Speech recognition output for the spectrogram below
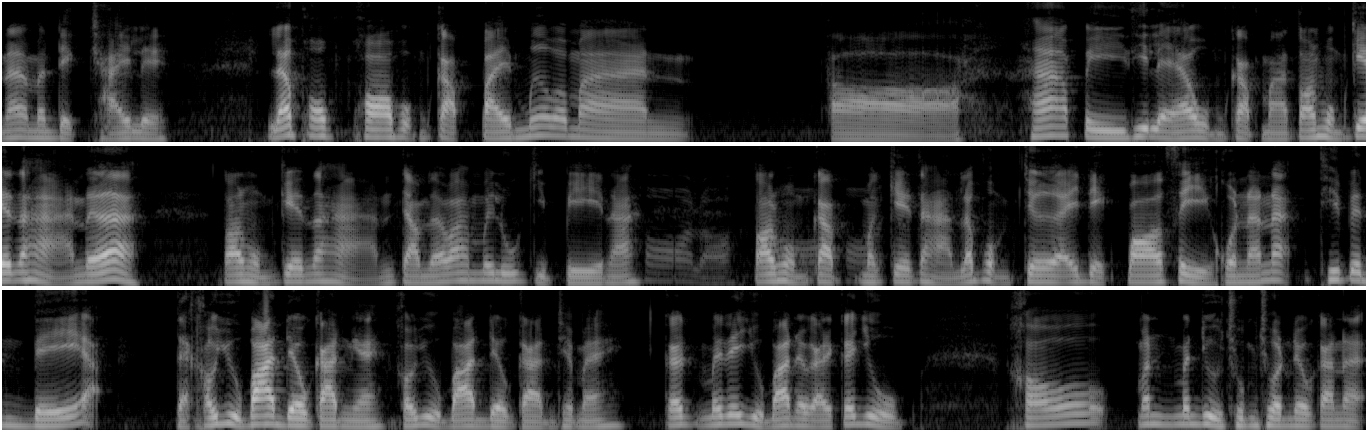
นั่นมันเด็กใช้เลย แล้วพอพอผมกลับไปเมื่อประมาณอ่าห้าปีที่แล้วผมกลับมาตอนผมเกณฑ์ทหารเนอะ ตอนผมเกณฑ์ทหารจำได้ว่าไม่รู้กี่ปีนะพ่อเหรอตอนผมกลับมาเกณฑ์ทหารแล้วผมเจอไอเด็กป .4 คนนั้นอะที่เป็นเบ๊อะแต่เขาอยู่บ้านเดียวกันไงเขาอยู่บ้านเดียวกันใช่ไหมก็ไม่ได้อยู่บ้านเดียวกันก็อยู่เขามันมันอยู่ชุมชนเดียวกันอะ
